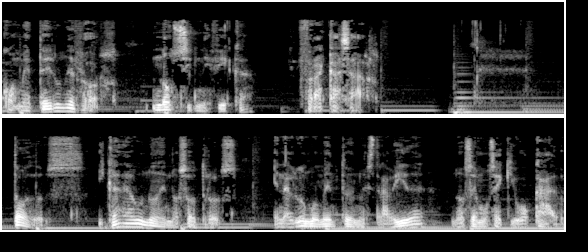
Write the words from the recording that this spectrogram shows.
Cometer un error no significa fracasar. Todos y cada uno de nosotros en algún momento de nuestra vida nos hemos equivocado.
